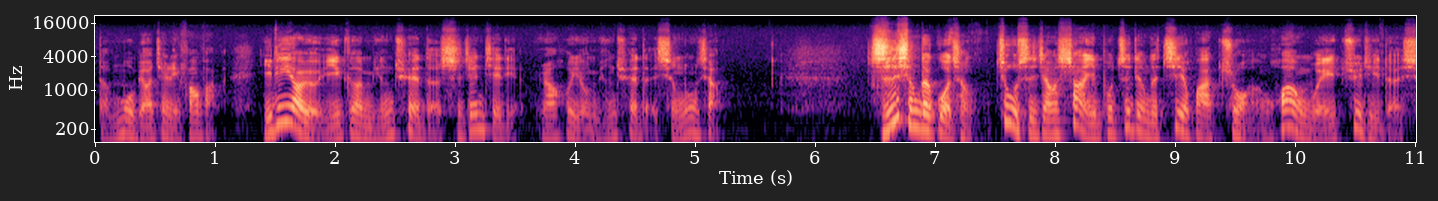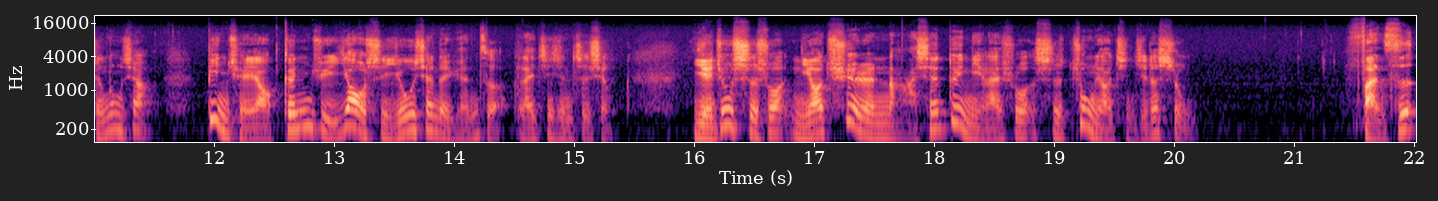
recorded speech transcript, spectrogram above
的目标建立方法，一定要有一个明确的时间节点，然后有明确的行动项。执行的过程就是将上一步制定的计划转换为具体的行动项，并且要根据要事优先的原则来进行执行。也就是说，你要确认哪些对你来说是重要紧急的事物。反思，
